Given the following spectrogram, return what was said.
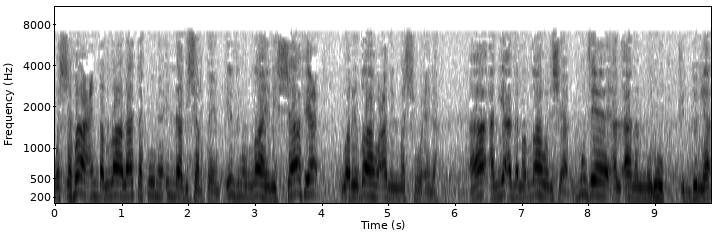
والشفاعة عند الله لا تكون إلا بشرطين إذن الله للشافع ورضاه عن المشفوع له. ها أن يأذن الله للشافع مو زي الآن الملوك في الدنيا.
